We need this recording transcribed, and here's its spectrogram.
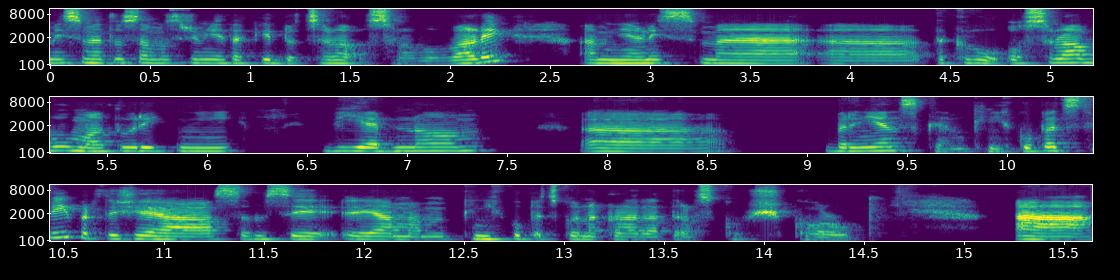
my jsme to samozřejmě taky docela oslavovali a měli jsme uh, takovou oslavu maturitní v jednom uh, brněnském knihkupectví, protože já jsem si, já mám knihkupeckou nakladatelskou školu. A,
